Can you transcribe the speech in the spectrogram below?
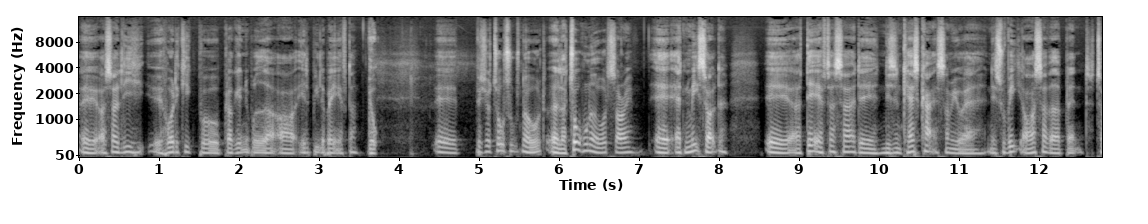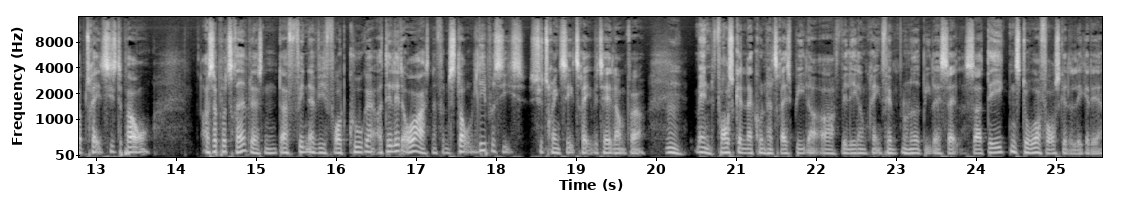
øh, og så lige øh, hurtigt kigge på plug-in hybrider og elbiler bagefter. Jo. Øh, Peugeot 2008, eller 208, sorry, øh, er den mest solgte. Øh, og derefter så er det Nissan Qashqai, som jo er en SUV, og også har været blandt top 3 de sidste par år. Og så på tredjepladsen, der finder vi Ford Kuga, og det er lidt overraskende, for den slår lige præcis Citroën C3, vi talte om før. Mm. Men forskellen er kun 50 biler, og vi ligger omkring 1500 biler i salg, så det er ikke den store forskel, der ligger der.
